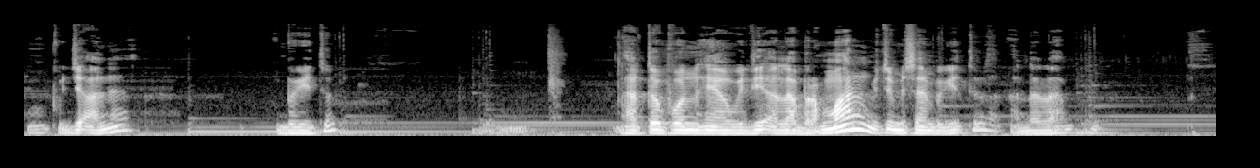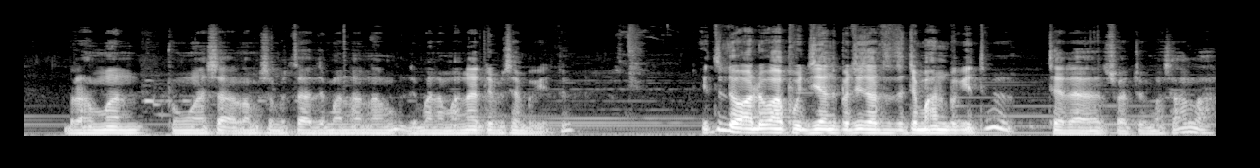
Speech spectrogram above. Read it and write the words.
pujaannya begitu. Ataupun yang widi adalah Brahman itu misalnya begitu adalah Brahman penguasa alam semesta di mana di mana mana itu misalnya begitu. Itu doa-doa pujian seperti satu terjemahan begitu tidak suatu masalah.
